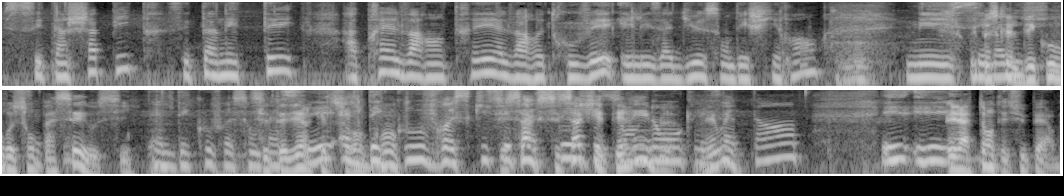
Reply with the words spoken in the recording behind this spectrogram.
C'est un chapitre, c'est un été. Après, elle va rentrer, elle va retrouver, et les adieux sont déchirants. Mais Oui, c'est parce qu'elle découvre son passé aussi. elle découvre son passé, elle découvre ce qui s'est ça- passé c'est ça qui chez est terrible. oncle et sa tante. Et, et- Et la tante est superbe.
